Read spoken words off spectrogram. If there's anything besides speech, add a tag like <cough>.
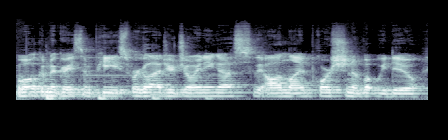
Welcome to Grace and Peace. We're glad you're joining us, the online portion of what we do.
